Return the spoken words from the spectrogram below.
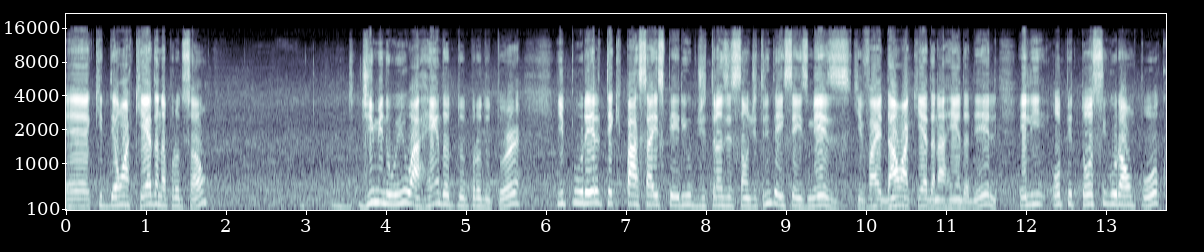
é, que deu uma queda na produção, diminuiu a renda do produtor e por ele ter que passar esse período de transição de 36 meses, que vai dar uma queda na renda dele, ele optou segurar um pouco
